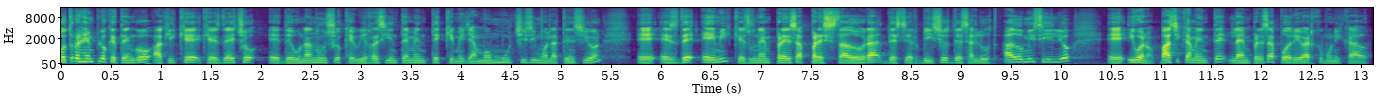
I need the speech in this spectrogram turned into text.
Otro ejemplo que tengo aquí, que, es de hecho eh, de un anuncio que vi recientemente que me llamó muchísimo la atención, eh, es de EMI, que es una empresa prestadora de servicios de salud a domicilio. Eh, y bueno, básicamente la empresa podría haber comunicado,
